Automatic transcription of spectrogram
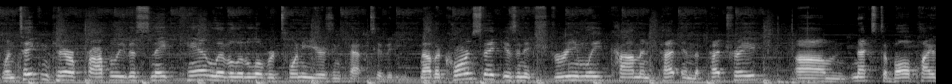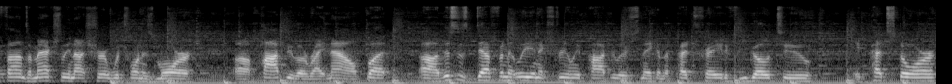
When taken care of properly, this snake can live a little over 20 years in captivity. Now, the corn snake is an extremely common pet in the pet trade, um, next to ball pythons. I'm actually not sure which one is more uh, popular right now, but uh, this is definitely an extremely popular snake in the pet trade. If you go to a pet store,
